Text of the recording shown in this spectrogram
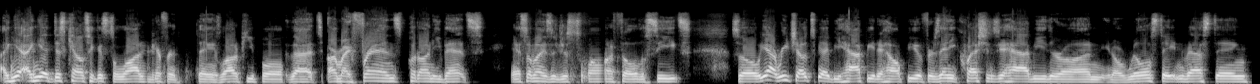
I can, get, I can get discount tickets to a lot of different things. A lot of people that are my friends put on events and sometimes I just want to fill the seats. So yeah, reach out to me. I'd be happy to help you. If there's any questions you have, either on you know real estate investing,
